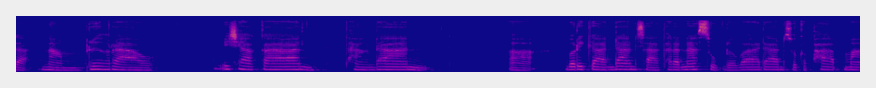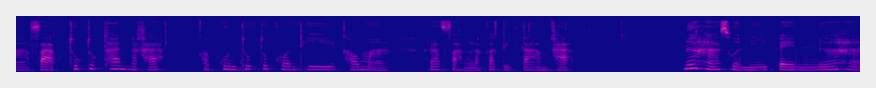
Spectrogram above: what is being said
จะนำเรื่องราว วิชาการทางด้านบริการด้านสาธารณสุข หรือว่าด้านสุขภาพมาฝากทุกๆท่านนะคะ ขอบคุณทุกๆคนที่เข้ามารับฟังแล้วก็ติดตามค่ะ เนื้อหาส่วนนี้เป็นเนื้อหา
